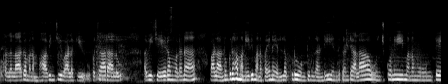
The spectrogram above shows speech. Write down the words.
ఒకళ్ళలాగా మనం భావించి వాళ్ళకి ఉపచారాలు అవి చేయడం వలన వాళ్ళ అనుగ్రహం అనేది మన పైన ఎల్లప్పుడూ ఉంటుందండి. ఎందుకంటే అలా ఉంచుకొని మనము ఉంటే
